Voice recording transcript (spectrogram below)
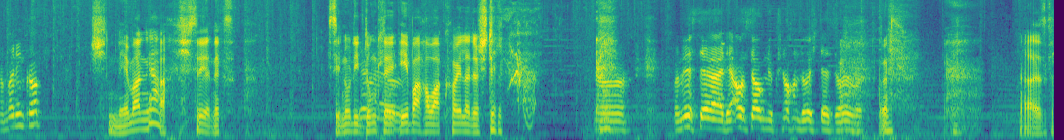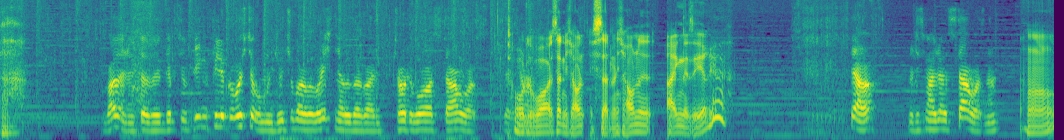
Haben wir den Kopf? Ich nehme an, ja, ich sehe nichts. Ich sehe nur die Ja, dunkle ja. Eberhauer Keule der Stille. Äh, bei mir ist der, der aussaugende Knochen durch der Säure. Alles klar. Weiß ich nicht, also gibt, fliegen viele Gerüchte rum und YouTuber berichten darüber bei Total War, Star Wars. Total War ist ja nicht auch, ist das nicht auch eine eigene Serie? Ja, das ist mal halt als Star Wars, ne? Mhm.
